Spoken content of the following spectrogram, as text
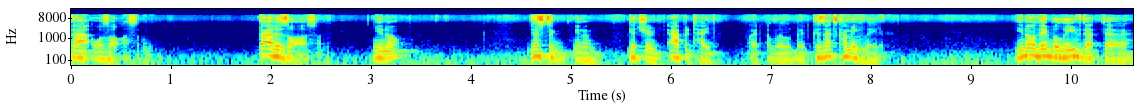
that was awesome. That is awesome, you know? Just to, you know, get your appetite wet a little bit, because that's coming later. You know, they believe that the,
